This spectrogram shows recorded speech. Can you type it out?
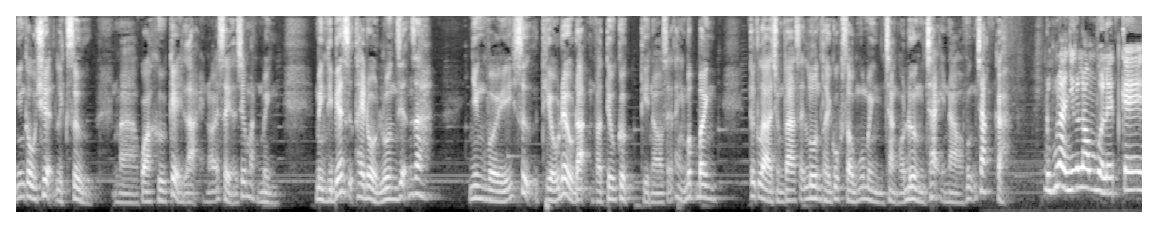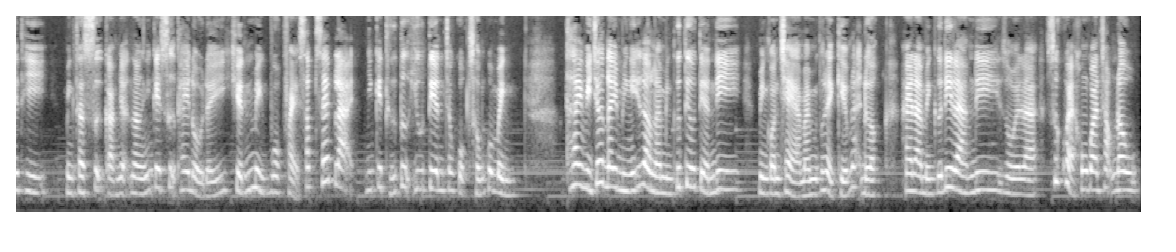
những câu chuyện lịch sử mà quá khứ kể lại nó lại xảy ra trước mặt mình. Mình thì biết sự thay đổi luôn diễn ra, nhưng với sự thiếu đều đặn và tiêu cực thì nó sẽ thành bấp bênh. Tức là chúng ta sẽ luôn thấy cuộc sống của mình chẳng có đường chạy nào vững chắc cả. Đúng là như long vừa liệt kê thì mình thật sự cảm nhận rằng những cái sự thay đổi đấy khiến mình buộc phải sắp xếp lại những cái thứ tự ưu tiên trong cuộc sống của mình thay vì trước đây mình nghĩ rằng là mình cứ tiêu tiền đi mình còn trẻ mà mình có thể kiếm lại được hay là mình cứ đi làm đi rồi là sức khỏe không quan trọng đâu.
